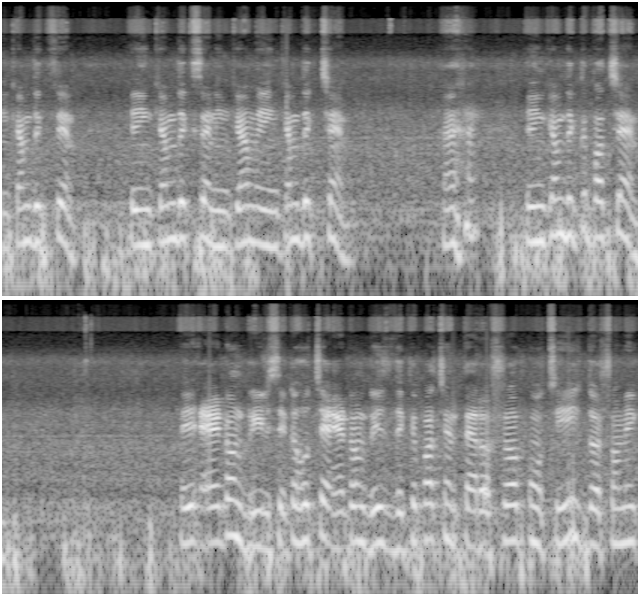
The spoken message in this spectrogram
ইনকাম দেখছেন? এই ইনকাম দেখছেন ইনকাম এই ইনকাম দেখছেন? হ্যাঁ এই ইনকাম দেখতে পাচ্ছেন? এই অ্যাড অন রিলস এটা হচ্ছে অ্যাড অন রিলস দেখতে পাচ্ছেন তেরোশো পঁচিশ দশমিক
